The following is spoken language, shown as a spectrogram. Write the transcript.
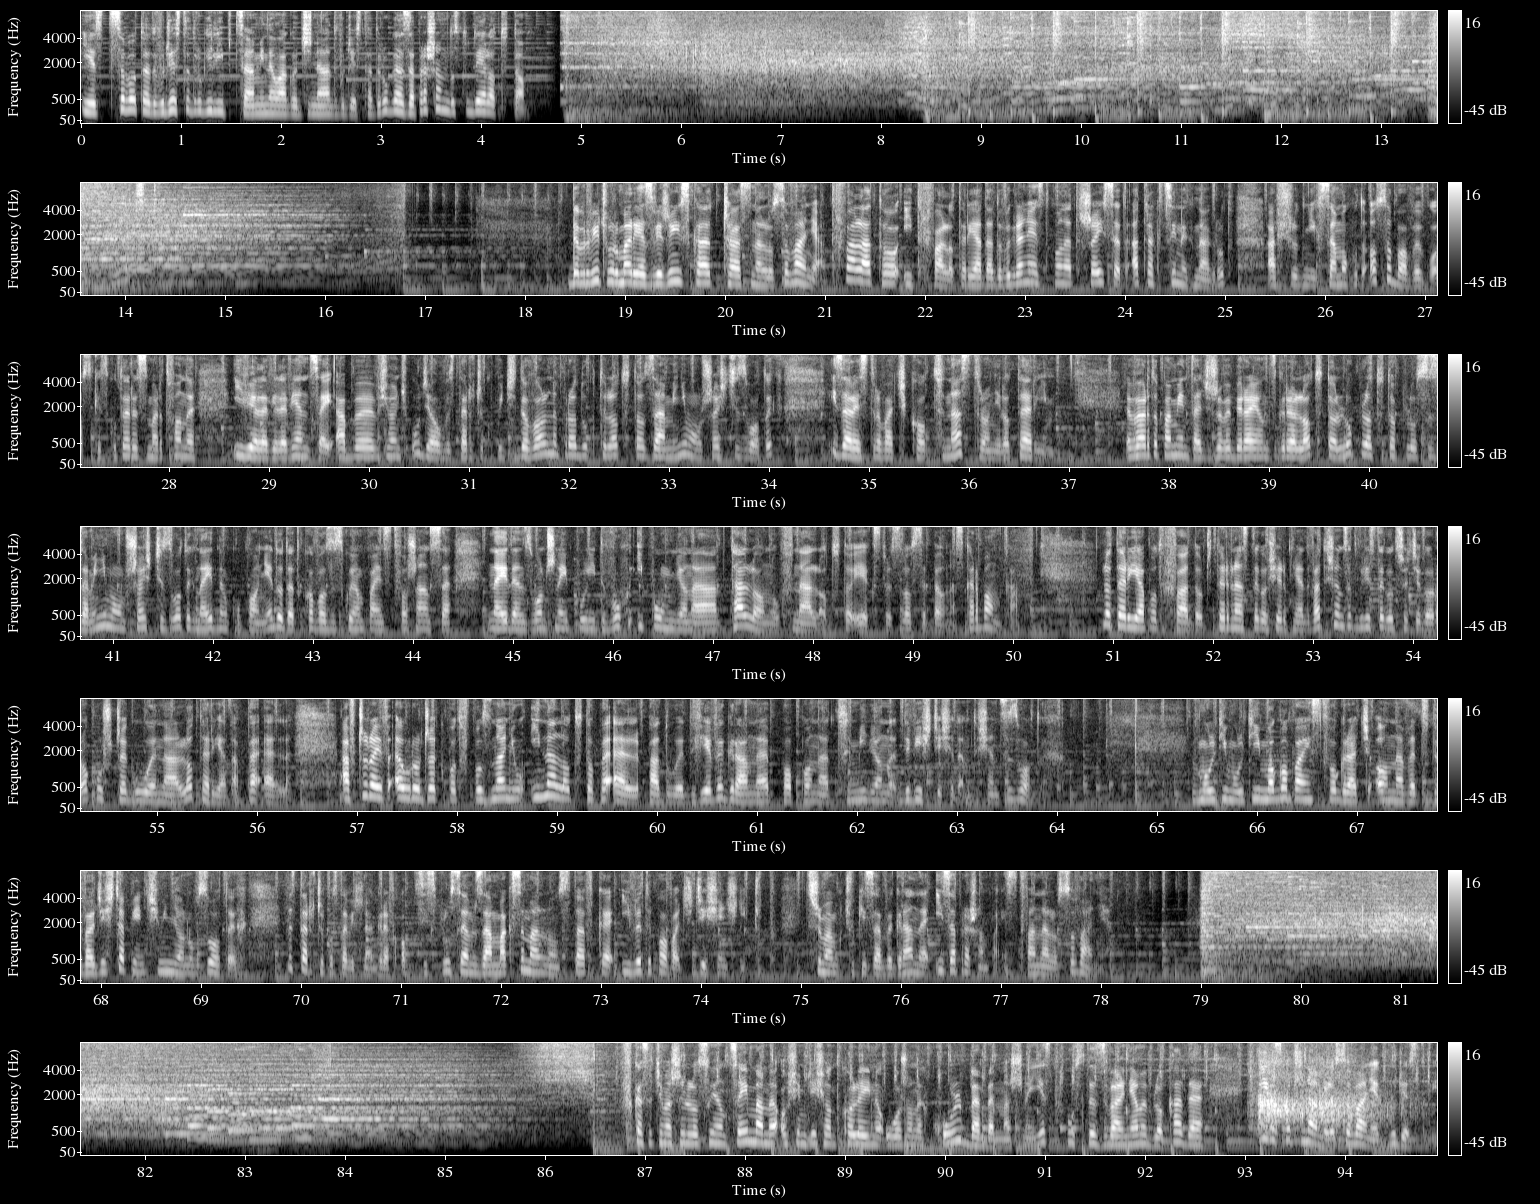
Jest sobota, 22 lipca, minęła godzina 22. Zapraszam do studia Lotto. Dobry wieczór, Maria Zwierzyńska. Czas na losowania. Trwa lato i trwa loteriada. Do wygrania jest ponad 600 atrakcyjnych nagród, a wśród nich samochód osobowy, włoskie skutery, smartfony i wiele, wiele więcej. Aby wziąć udział wystarczy kupić dowolny produkt Lotto za minimum 6 zł i zarejestrować kod na stronie loterii. Warto pamiętać, że wybierając grę Lotto lub Lotto Plus za minimum 6 zł na jednym kuponie, dodatkowo zyskują Państwo szansę na jeden z łącznej puli 2,5 miliona talonów na Lotto i Ekspres Losy pełna skarbonka. Loteria potrwa do 14 sierpnia 2023 roku. Szczegóły na loteriada.pl. A wczoraj w Eurojackpot w Poznaniu i na lotto.pl padły dwie wygrane po ponad 1 207 tysięcy złotych. W Multi Multi mogą Państwo grać o nawet 25 milionów złotych. Wystarczy postawić na grę w opcji z plusem za maksymalną stawkę i wytypować 10 liczb. Trzymam kciuki za wygrane i zapraszam Państwa na losowanie. W kasecie maszyny losującej mamy 80 kolejno ułożonych kul. Bęben maszyny jest pusty, zwalniamy blokadę i rozpoczynamy losowanie 20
